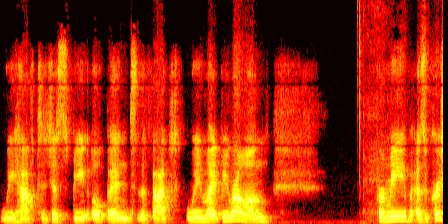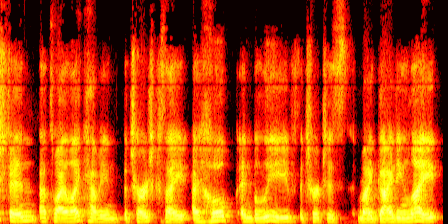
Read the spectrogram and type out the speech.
we have to just be open to the fact we might be wrong for me as a Christian, that's why I like having the church because I, I hope and believe the church is my guiding light.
